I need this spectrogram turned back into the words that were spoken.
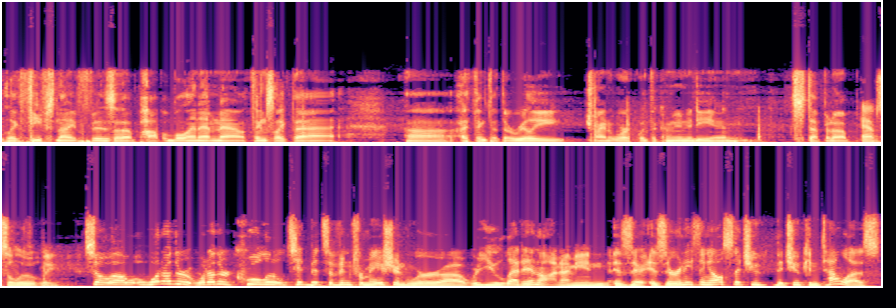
like Thief's Knife is a poppable NM now, things like that. Uh, I think that they're really trying to work with the community and step it up. Absolutely. So, uh, what other what other cool little tidbits of information were uh, were you let in on? I mean, is there is there anything else that you that you can tell us?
